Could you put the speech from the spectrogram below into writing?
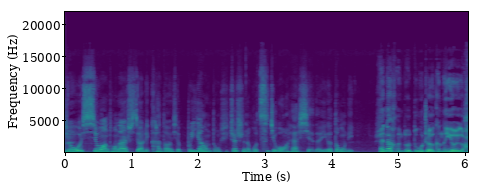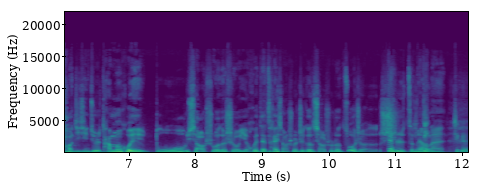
就我希望从他的视角里看到一些不一样的东西，这是能够刺激我往下写的一个动力。哎，那很多读者可能有一个好奇心，就是他们会读小说的时候，也会在猜想说这个小说的作者是怎么样来这个。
